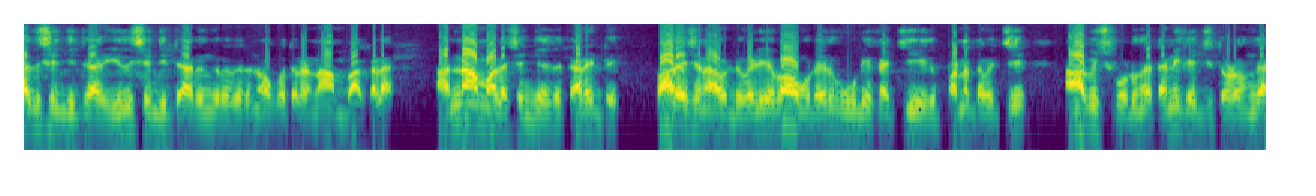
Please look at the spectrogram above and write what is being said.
அது செஞ்சிட்டாரு இது செஞ்சிட்டாருங்கிறது நோக்கத்தில் நான் பார்க்கல. அண்ணாமலை செஞ்சது கரெக்டு பாரேசனா விட்டு வெளியே வா இருக்கக்கூடிய கட்சி பணத்தை வச்சு ஆஃபீஸ் போடுங்க தனி கட்சி தொடங்க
